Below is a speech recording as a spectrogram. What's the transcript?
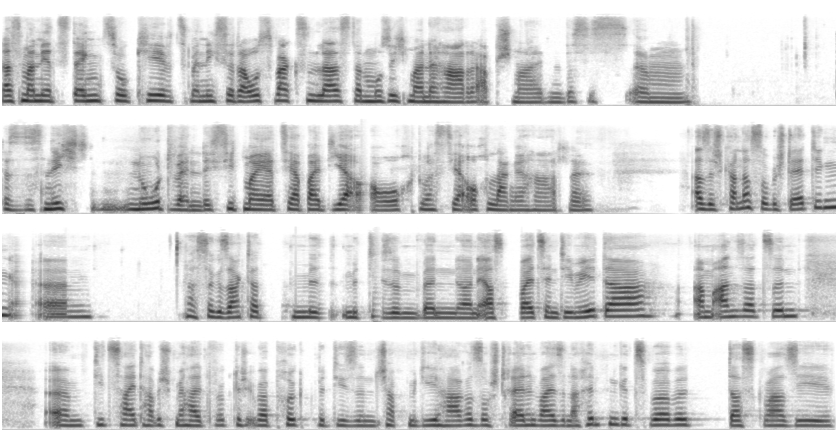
dass man jetzt denkt, so, okay, jetzt, wenn ich sie rauswachsen lasse, dann muss ich meine Haare abschneiden. Das ist, ähm, das ist nicht notwendig. Sieht man jetzt ja bei dir auch. Du hast ja auch lange Haare. Also ich kann das so bestätigen. Ähm was du gesagt hast, mit, mit diesem, wenn dann erst zwei Zentimeter am Ansatz sind, ähm, die Zeit habe ich mir halt wirklich überbrückt mit diesen, ich habe mir die Haare so strählenweise nach hinten gezwirbelt, dass quasi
